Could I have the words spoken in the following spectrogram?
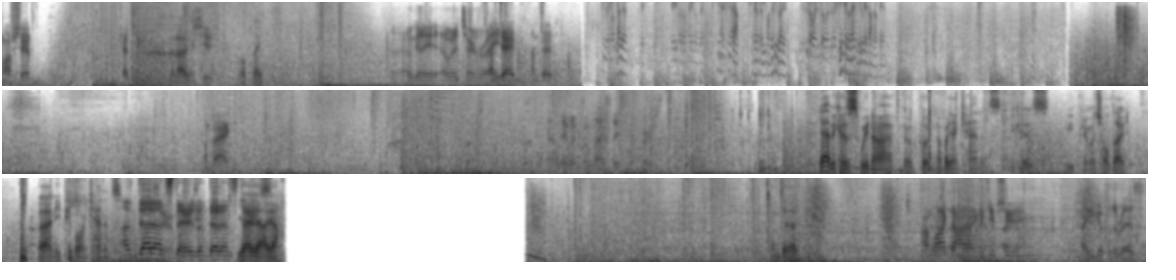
I'm off ship. Catching. Nice. Shoot. Well played. I'm gonna I'm gonna turn right. I'm dead. I'm dead. I'm back. Oh, they went from last place to first. Yeah, because we now have no put nobody on cannons because we pretty much all died. Uh, I need people on cannons. I'm dead on stairs. I'm dead on Yeah, stairs. yeah, yeah. Yeah. I'm dead. I'm locked on. I'm gonna keep shooting. How you go for the res?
